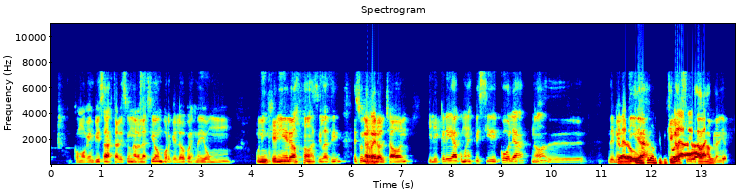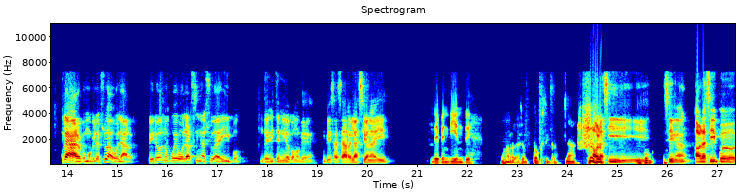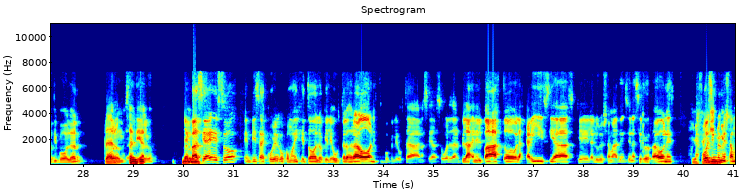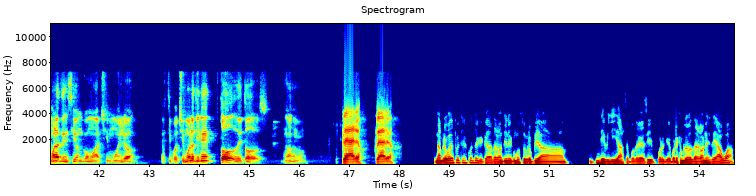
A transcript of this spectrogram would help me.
como que empieza a establecer una relación porque el loco es medio un, un ingeniero, vamos a decirlo así. Es un herrero el chabón. Y le crea como una especie de cola, ¿no? De, de Claro, mentira cola que lo ayuda a planear. Claro, como que lo ayuda a volar, pero no puede volar sin ayuda de Hippo. Entonces, viste, medio como que empieza esa relación ahí. Dependiente. Una relación tóxica. Nah. Ahora sí, sí, ¿no? Ahora sí puedo, tipo, volver. Claro. Me salté Sí, sí. algo. En base a eso, empieza a descubrir, como dije, todo lo que le gusta a los dragones, tipo que le gusta, no sé, su vuelta en el, pla- en el pasto, las caricias, que la luz le llama la atención a ciertos dragones. Igual siempre me llamó la atención como a Chimuelo, es tipo, Chimuelo tiene todo de todos, ¿no? Claro, claro. No, pero igual después te das cuenta que cada dragón tiene como su propia debilidad, se podría decir. Porque, por ejemplo, los dragones de agua,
